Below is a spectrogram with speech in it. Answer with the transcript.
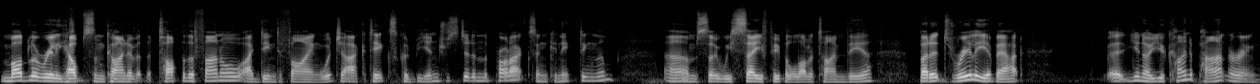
Modlar really helps them kind of at the top of the funnel, identifying which architects could be interested in the products and connecting them. Um, so we save people a lot of time there. But it's really about uh, you know, you're kind of partnering.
